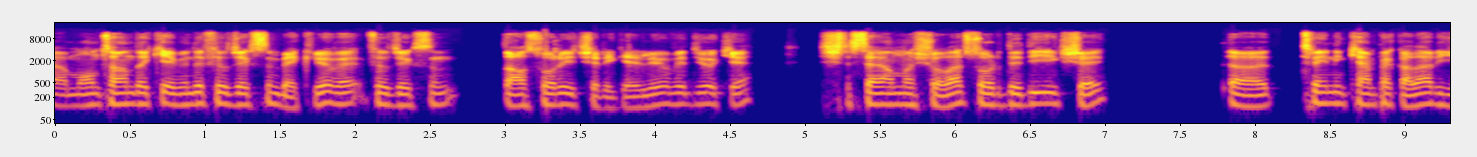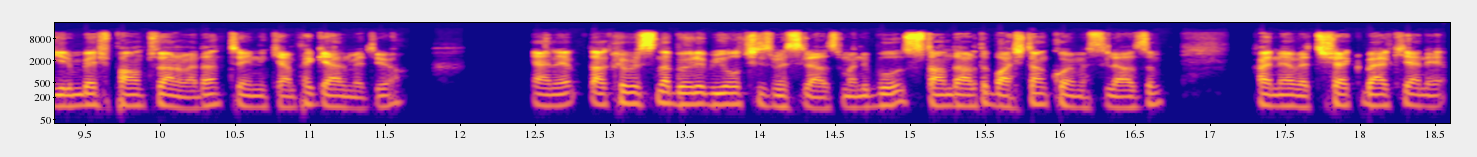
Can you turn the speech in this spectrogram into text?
e, Montana'daki evinde Phil Jackson bekliyor ve Phil Jackson daha sonra içeri geliyor ve diyor ki işte selamlaşıyorlar. Sonra dediği ilk şey e, training camp'e kadar 25 pound vermeden training camp'e gelme diyor. Yani Doug Rivers'ın da böyle bir yol çizmesi lazım. Hani bu standardı baştan koyması lazım. Hani evet Shaq belki hani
